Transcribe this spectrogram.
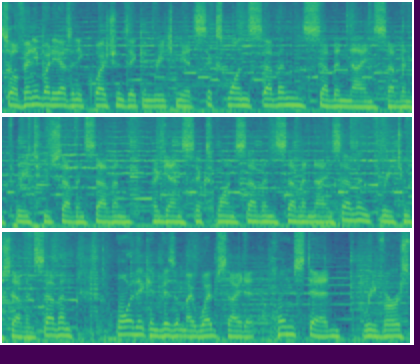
So if anybody has any questions, they can reach me at 617-797-3277. Again, 617-797-3277. Or they can visit my website at homesteadreversemortgages.com. Homestead Reverse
